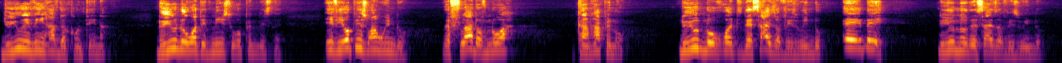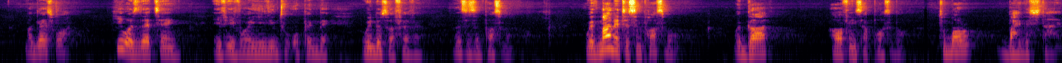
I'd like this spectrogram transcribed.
Do you even have the container? Do you know what it means to open this thing? If he opens one window, the flood of Noah can happen. Oh. Do you know what the size of his window? Hey, babe, do you know the size of his window? But guess what? He was there saying, if he were even to open the windows of heaven, this is impossible. With man, it is impossible. With God, all things are possible. Tomorrow, by this time,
